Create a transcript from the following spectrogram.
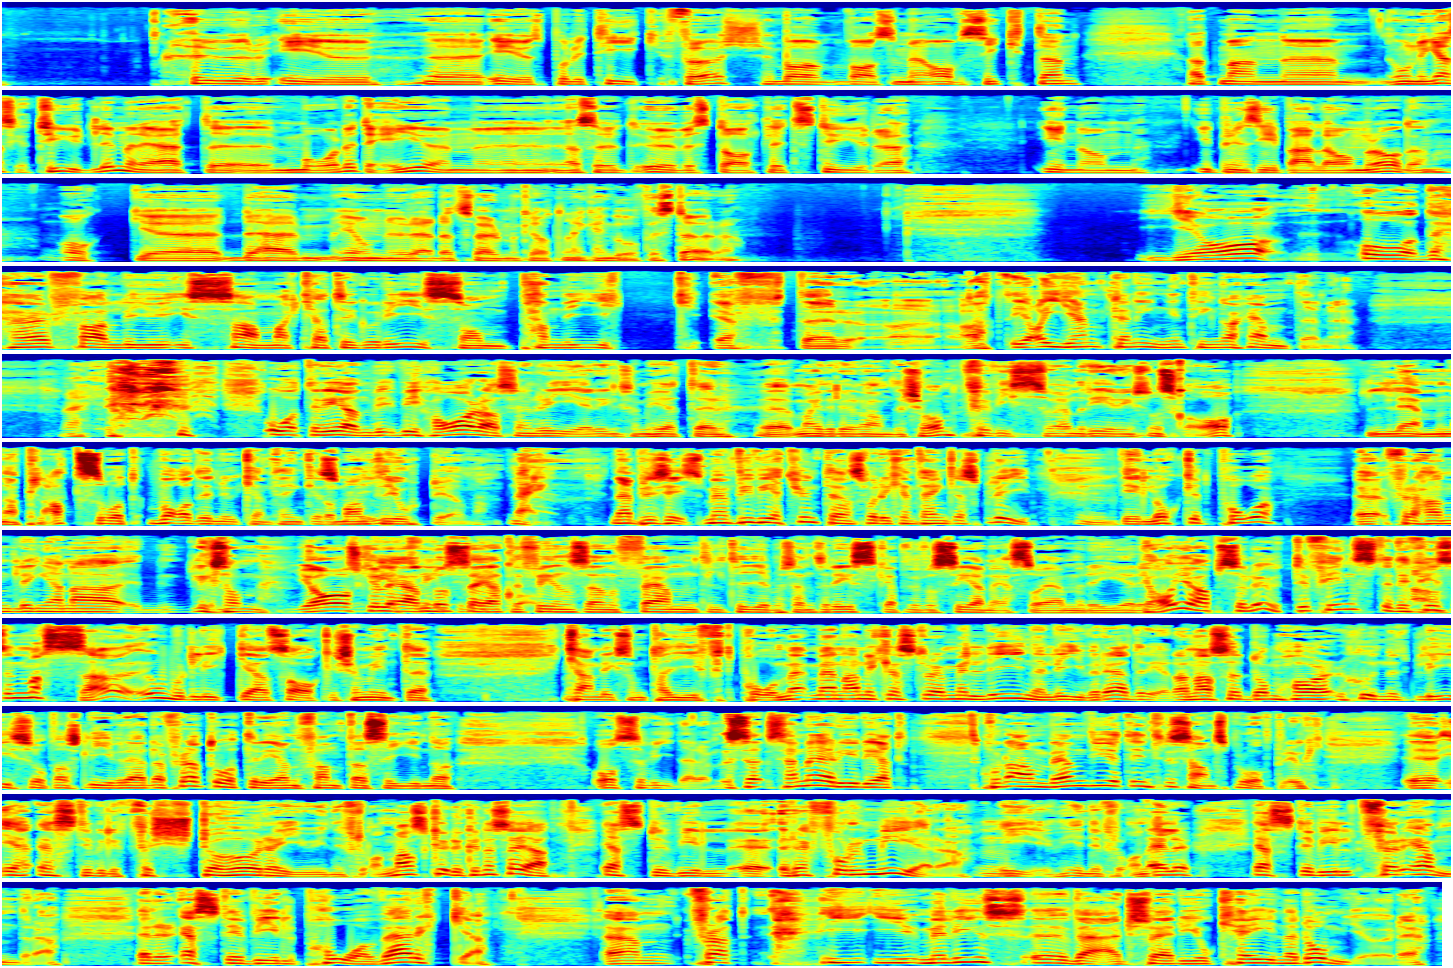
hur EU, eh, EUs politik förs, vad, vad som är avsikten. Att man, eh, hon är ganska tydlig med det att eh, målet är ju en, eh, alltså ett överstatligt styre inom i princip alla områden. Och eh, det här är hon nu rädd att Sverigedemokraterna kan gå och förstöra. Ja, och det här faller ju i samma kategori som panik efter eh, att ja, egentligen ingenting har hänt ännu. Återigen, vi, vi, har alltså en regering som heter eh, Magdalena Andersson. Förvisso en regering som ska lämna plats åt vad det nu kan tänkas bli. De har bli. inte gjort det än. Nej. Nej, precis. Men vi vet ju inte ens vad det kan tänkas bli. Mm. Det är locket på. Eh, förhandlingarna, liksom. Jag skulle ändå säga att det finns en 5-10% risk att vi får se en SOM-regering. Ja, ja, absolut. Det finns det. Det ja. finns en massa olika saker som vi inte kan liksom ta gift på. Men, men Annika Strömmelin är livrädd redan. Alltså, de har hunnit bli så pass livrädda för att återigen fantasin och och så vidare. Sen är det ju det att hon använder ju ett intressant språkbruk. Eh, SD vill förstöra EU inifrån. Man skulle kunna säga SD vill eh, reformera mm. EU inifrån. Eller SD vill förändra. Eller SD vill påverka. Um, för att i, i Melins eh, värld så är det ju okej okay när de gör det.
